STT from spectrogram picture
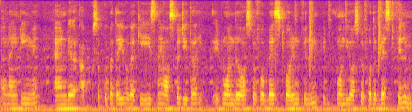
2019 में। एंड uh, आप सबको पता ही होगा कि इसने ऑस्कर जीता। It won the Oscar for best foreign film it won the Oscar for the best film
